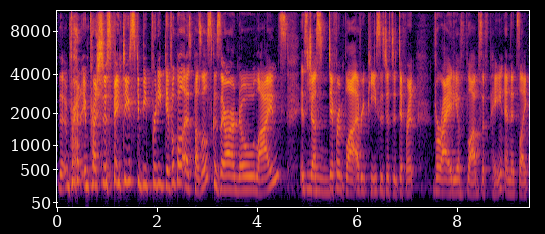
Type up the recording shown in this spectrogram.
the impressionist paintings, can be pretty difficult as puzzles because there are no lines. It's just different blob. Every piece is just a different variety of blobs of paint, and it's like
